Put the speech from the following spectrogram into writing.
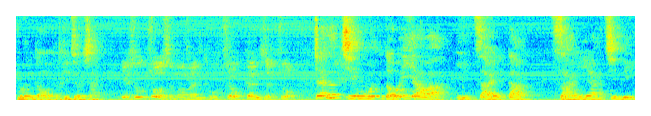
门徒就去做啥。耶稣做什么，门徒就跟着做。食到真门徒以后啊，伊才会当知影真理，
